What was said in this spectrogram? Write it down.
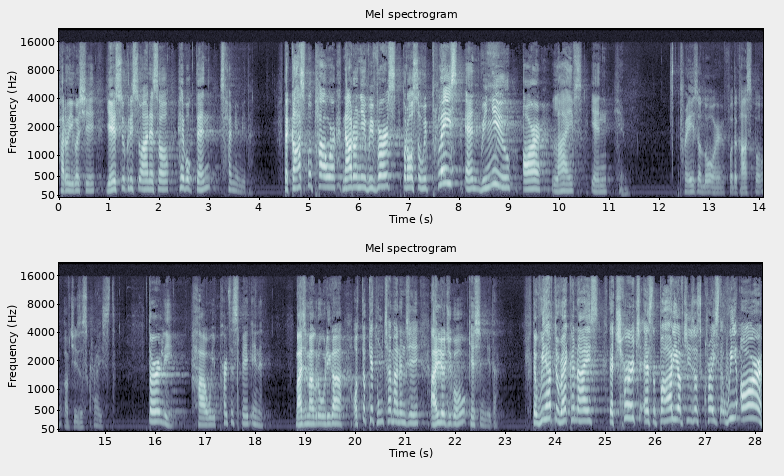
바로 이것이 예수 그리스도 안에서 회복된 삶입니다. The gospel power not only reverse but also replace and renew our lives in Him. Praise the Lord for the gospel of Jesus Christ. Thirdly, how we participate in it. 마지막으로 우리가 어떻게 동참하는지 알려주고 계십니다. That we have to recognize the church as the body of Jesus Christ, that we are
